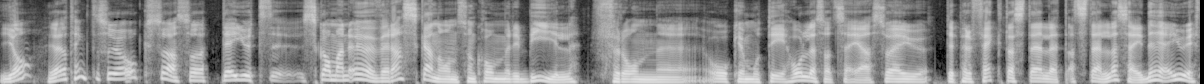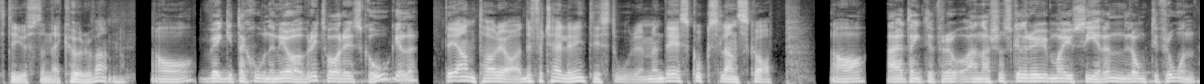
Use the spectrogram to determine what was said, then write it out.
Ja, jag tänkte så jag också. Alltså, det är ju ett, ska man överraska någon som kommer i bil från eh, och åker mot det hållet så att säga, så är ju det perfekta stället att ställa sig, det är ju efter just den där kurvan. Ja, vegetationen i övrigt, var det skog eller? Det antar jag, det förtäljer inte historien, men det är skogslandskap. Ja, jag tänkte för annars så skulle ju- man ju se den långt ifrån.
